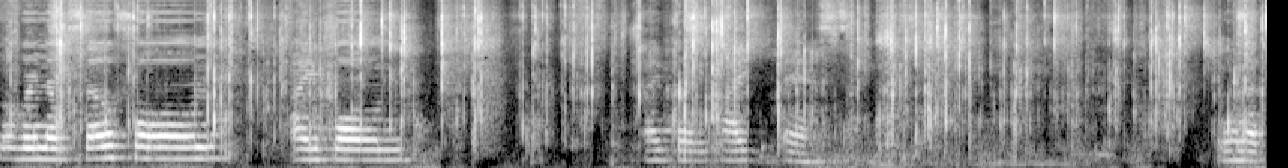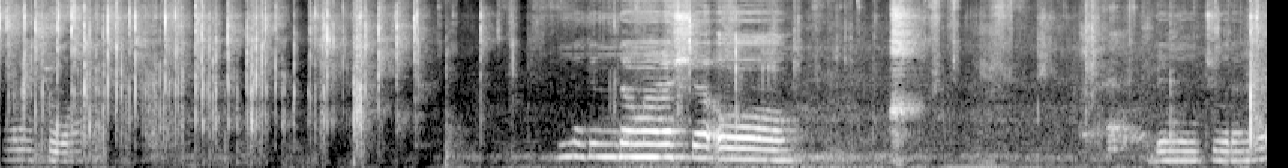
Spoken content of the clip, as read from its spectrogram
Cover ng cellphone. iPhone. iPhone 5S. Tingnan natin yung itsura. Maganda nga siya, oh. Ganyan yung itsura na.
